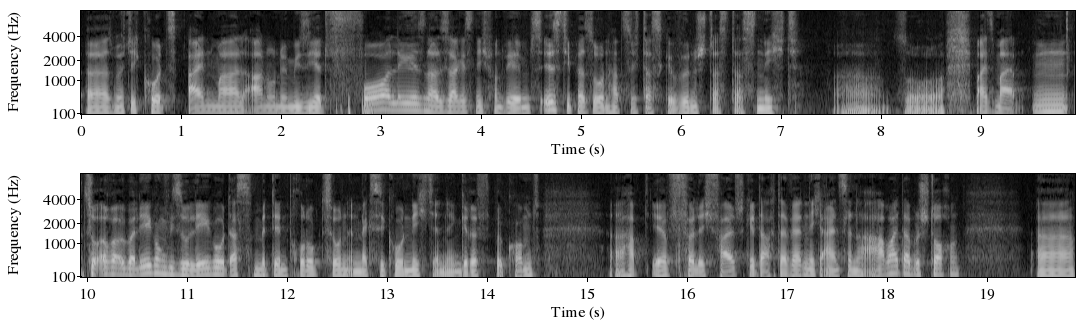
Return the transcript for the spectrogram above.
Äh, das möchte ich kurz einmal anonymisiert vorlesen. Also ich sage jetzt nicht, von wem es ist. Die Person hat sich das gewünscht, dass das nicht so, mach jetzt mal hm, zu eurer Überlegung, wieso Lego das mit den Produktionen in Mexiko nicht in den Griff bekommt, äh, habt ihr völlig falsch gedacht. Da werden nicht einzelne Arbeiter bestochen, äh,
